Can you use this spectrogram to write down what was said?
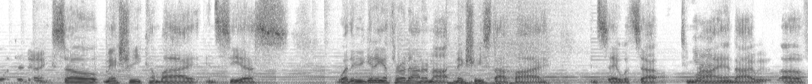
what they're doing. So make sure you come by and see us. Whether you're getting a throwdown or not, make sure you stop by and say what's up to Mariah yeah. and I. We would love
